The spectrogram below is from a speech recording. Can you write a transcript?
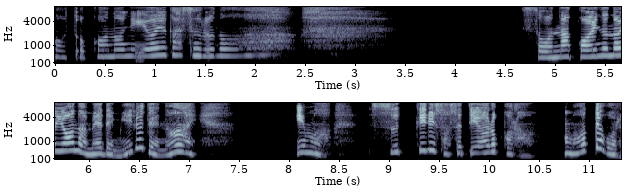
男の匂いがするの。そんな子犬のような目で見るでない。今すっきりさせてやるから待っておれ。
